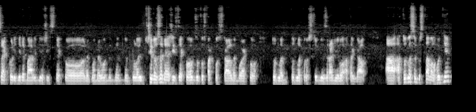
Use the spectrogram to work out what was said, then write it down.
se jako lidi nebáli říct, jako, nebo, nebo, nebo, nebo bylo přirozené říct, jako Honzo to fakt postral, nebo jako tohle, tohle prostě mě zranilo a tak dále. A, a tohle jsem dostával hodně,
